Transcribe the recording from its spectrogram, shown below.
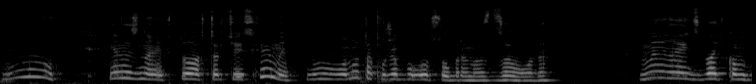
Ну, я не знаю, хто автор цієї схеми. Ну, воно так уже було собрано з заводу. Ми навіть з батьком,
